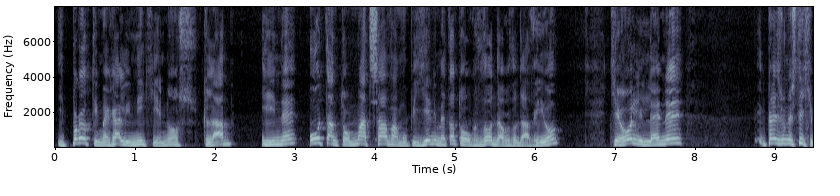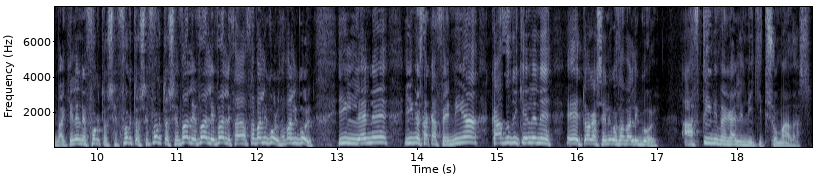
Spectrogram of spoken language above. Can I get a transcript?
Η πρώτη μεγάλη νίκη ενός κλαμπ είναι όταν το ματ Σάβα μου πηγαίνει μετά το 80-82 και όλοι λένε παίζουν στοίχημα και λένε φόρτωσε, φόρτωσε, φόρτωσε, βάλε, βάλε, βάλε, θα, θα βάλει γκολ, θα βάλει γκολ. Ή λένε, είναι στα καφενεία, κάθονται και λένε, ε, τώρα σε λίγο θα βάλει γκολ. Αυτή είναι η μεγάλη νίκη της ομάδας.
